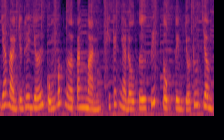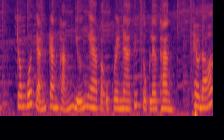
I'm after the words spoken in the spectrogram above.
giá vàng trên thế giới cũng bất ngờ tăng mạnh khi các nhà đầu tư tiếp tục tìm chỗ trú chân trong bối cảnh căng thẳng giữa Nga và Ukraine tiếp tục leo thang. Theo đó,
